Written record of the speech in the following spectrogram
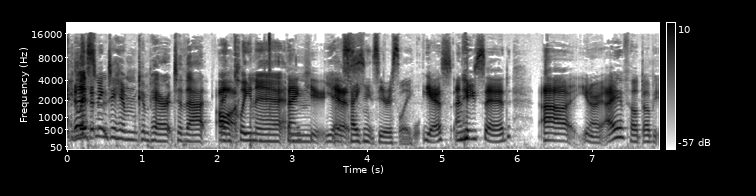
listening to him compare it to that and Oh, clean air. thank and- you. Yes. Yes. Taking it seriously. yes, and he said. Uh, you know, AFLW,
